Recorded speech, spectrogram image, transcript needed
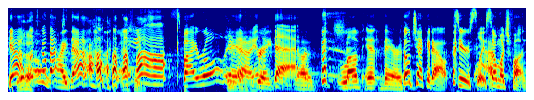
Yeah, yeah. let's go back oh to that. Right? Spiral? Yeah, yeah great. Like that. Uh, love it there. Go check it out. Seriously, so much fun.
